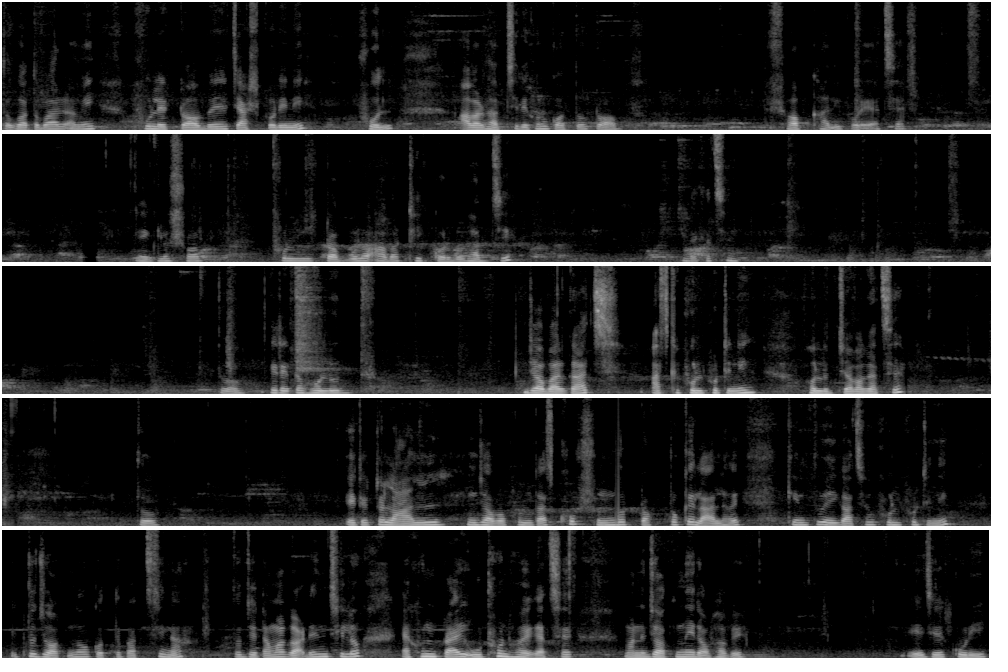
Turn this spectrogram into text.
তো গতবার আমি ফুলের টবে চাষ করিনি, ফুল। আবার ভাবছি দেখুন কত টব। সব খালি পড়ে আছে। এগুলো সব ফুল টবগুলো আবার ঠিক করব ভাবছি। দেখেছেন? তো এটা একটা হলুদ জবার গাছ। আজকে ফুল ফুটেনি। হলুদ জবা গাছে। তো এটা একটা লাল জবা ফুল গাছ, খুব সুন্দর, টকটকে লাল হয়, কিন্তু এই গাছেও ফুল ফুটেনি। একটু যত্ন করতে পারছি না। তো যেটা আমার গার্ডেন ছিল, এখন প্রায় উঠোন হয়ে গেছে মানে যত্নের অভাবে। এই যে কুড়ি,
